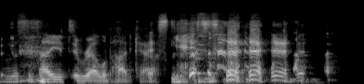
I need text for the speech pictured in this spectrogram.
this is how you derail a podcast. Yes.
